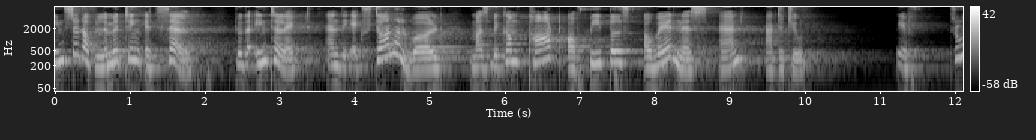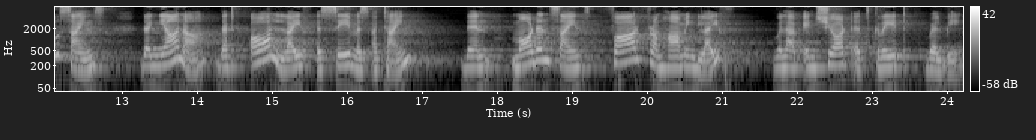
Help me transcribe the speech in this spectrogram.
instead of limiting itself to the intellect and the external world, must become part of people's awareness and attitude. If, through science, the jnana that all life is same is attained, then modern science, far from harming life, will have ensured its great well being.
